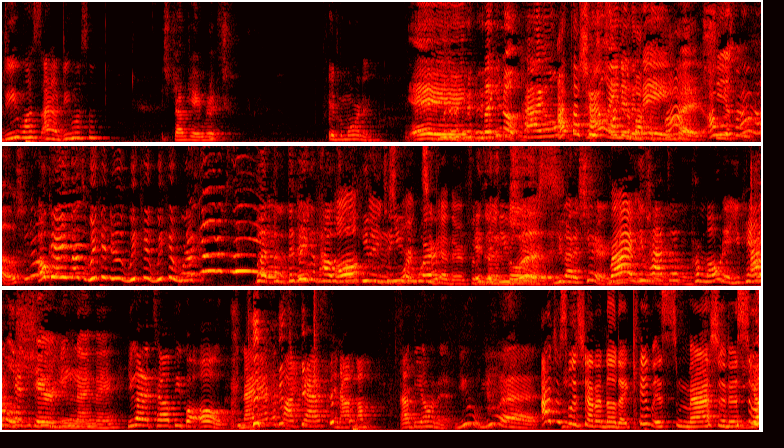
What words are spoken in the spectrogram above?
Do you want? I know. Do you want some? it's John Jane Rich. in the morning. Hey, but you know Kyle. I thought she was Kyle ain't in the about the name, pie. but I she was a like- co-host. You know. Okay, that's we can do. We can we can work. But the, the thing of how it's All gonna keep things continue work to work together for the is good if you those. should. You gotta share. Right, gotta you have share. to promote it. You can't. I it will can't just share you, me. Niamey. You gotta tell people, oh, Niamey has a podcast, and I'm, I'm I'd be on it. you, you, uh, I just want y'all to know that Kim is smashing this. Yo, y'all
